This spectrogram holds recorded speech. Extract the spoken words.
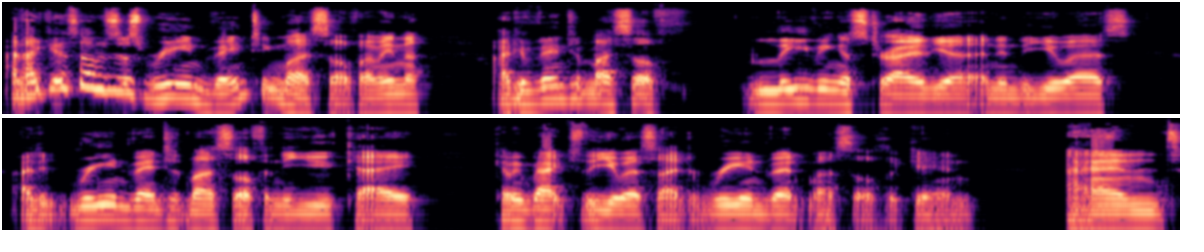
And I guess I was just reinventing myself. I mean, I'd invented myself leaving Australia and in the US. I reinvented myself in the UK. Coming back to the US, I had to reinvent myself again. And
